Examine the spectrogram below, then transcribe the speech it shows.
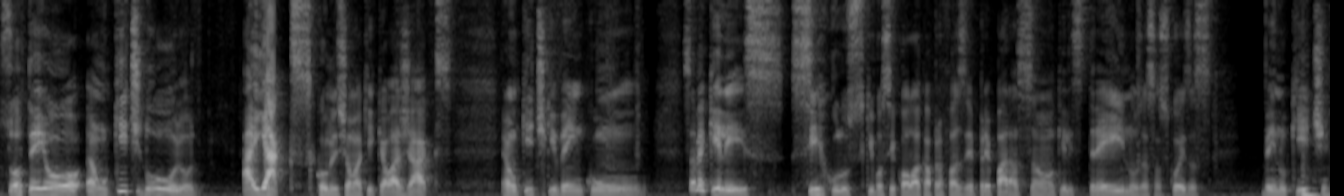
Sorteio é um kit do Ajax, como eles chamam aqui, que é o Ajax. É um kit que vem com. Sabe aqueles círculos que você coloca para fazer preparação, aqueles treinos, essas coisas? Vem no kit.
